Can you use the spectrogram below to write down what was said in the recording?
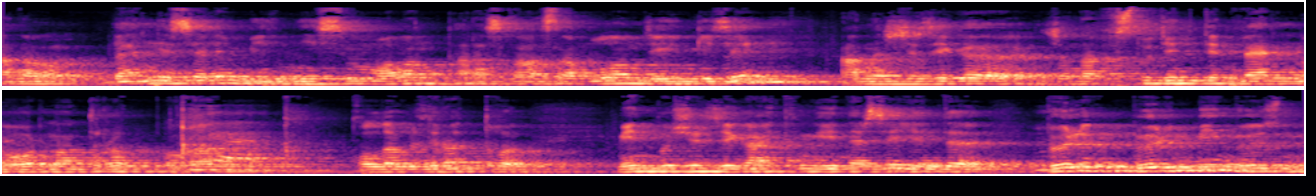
Анау бәріне сәлем менің есімім алан тараз қаласынан боламын деген кезде ана жердегі жаңағы студенттердің бәрін орнынан тұрып оған қолдау білдіріп жатты ғой. Мен бұл жердегі айтқым келген нәрсе енді бөліп бөлінбеймін өзім.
